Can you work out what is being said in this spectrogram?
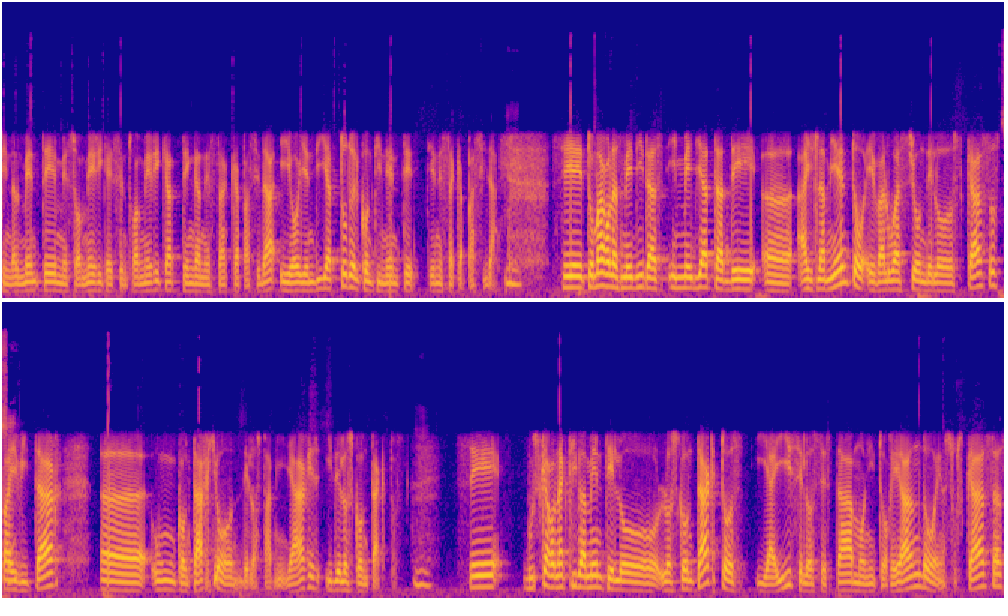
finalmente Mesoamérica y Centroamérica tengan esta capacidad y hoy en día todo el continente tiene esa capacidad. Mm. Se tomaron las medidas inmediatas de eh, aislamiento, evaluación de los casos para evitar eh, un contagio de los familiares y de los contactos. Mm. Se buscaron activamente los contactos y ahí se los está monitoreando en sus casas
